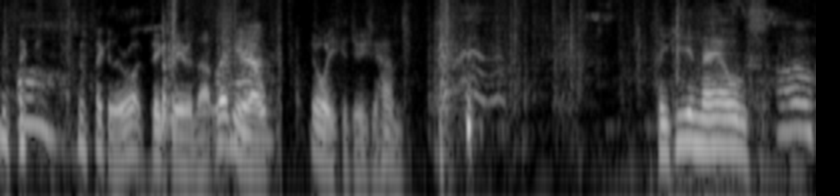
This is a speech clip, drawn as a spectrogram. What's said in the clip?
oh, You're making the right big beer of that. Let me help. Or you could use your hands. Think of your nails. oh,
